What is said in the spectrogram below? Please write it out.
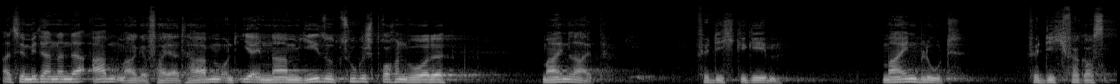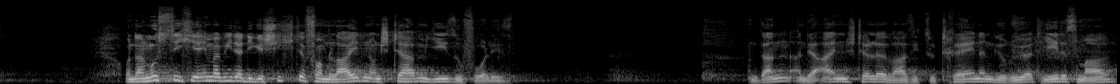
als wir miteinander Abendmahl gefeiert haben und ihr im Namen Jesu zugesprochen wurde, mein Leib für dich gegeben, mein Blut für dich vergossen. Und dann musste ich hier immer wieder die Geschichte vom Leiden und Sterben Jesu vorlesen. Und dann an der einen Stelle war sie zu Tränen gerührt, jedes Mal,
